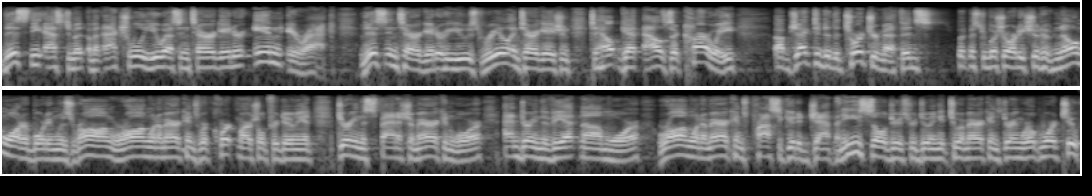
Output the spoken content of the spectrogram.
This the estimate of an actual U.S. interrogator in Iraq. This interrogator who used real interrogation to help get al-Zarqawi objected to the torture methods, but Mr. Bush already should have known waterboarding was wrong, wrong when Americans were court-martialed for doing it during the Spanish-American War and during the Vietnam War, wrong when Americans prosecuted Japanese soldiers for doing it to Americans during World War II,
